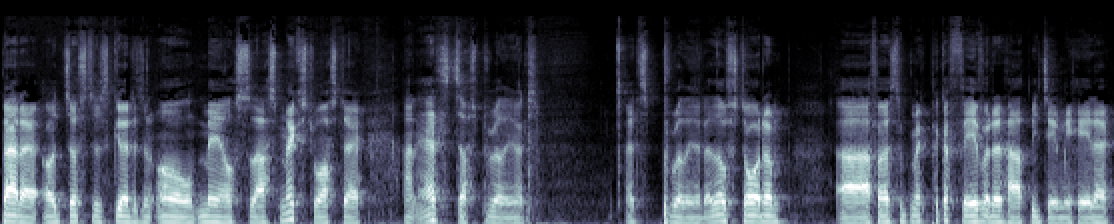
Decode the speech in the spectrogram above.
better or just as good as an all male slash mixed roster, and it's just brilliant. It's brilliant. I love Stardom. Uh, if I was to pick a favorite, it'd have to be Jamie Hayter.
